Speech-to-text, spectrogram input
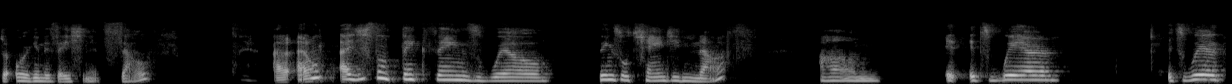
the organization itself. I, I don't, I just don't think things will, things will change enough. Um, it, it's where, it's where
